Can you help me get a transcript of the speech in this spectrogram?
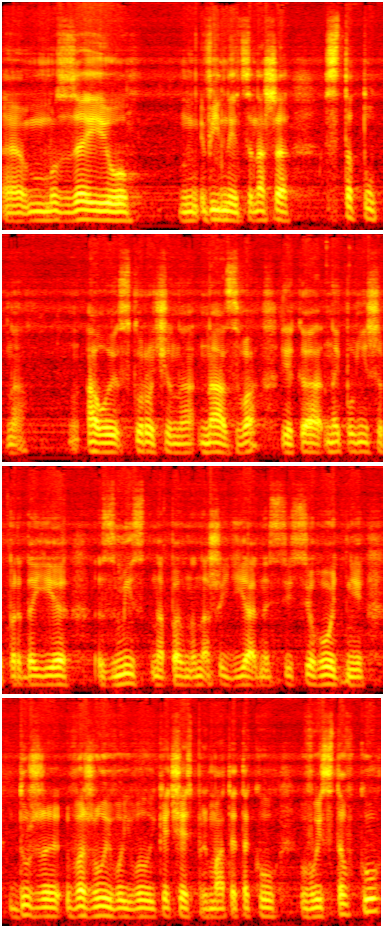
е, музею війни, це наша статутна, але скорочена назва, яка найповніше передає зміст, напевно, нашої діяльності сьогодні. Дуже важливо і велика честь приймати таку виставку.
